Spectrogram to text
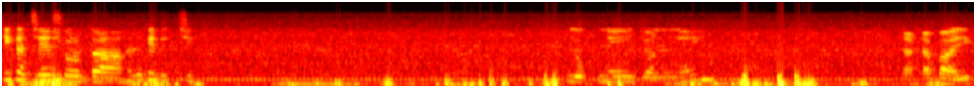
ঠিক আছে সৌরভদা রেখে দিচ্ছি। লোক নেই, জন নেই। টাটা বাইক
